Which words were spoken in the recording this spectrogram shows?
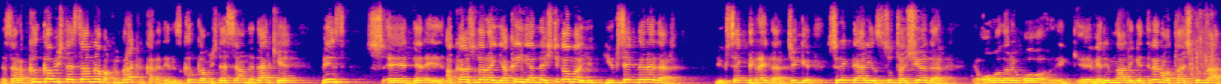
Mesela Kılkamış destanına bakın. Bırakın Karadeniz'i. Kılkamış destanında der ki biz e, der- e, akarsulara yakın yerleştik ama yük- yükseklere der. Yükseklere der. Çünkü sürekli her yıl su taşıyor der. E, ovaları o e, verimli hale getiren o taşkınlar.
